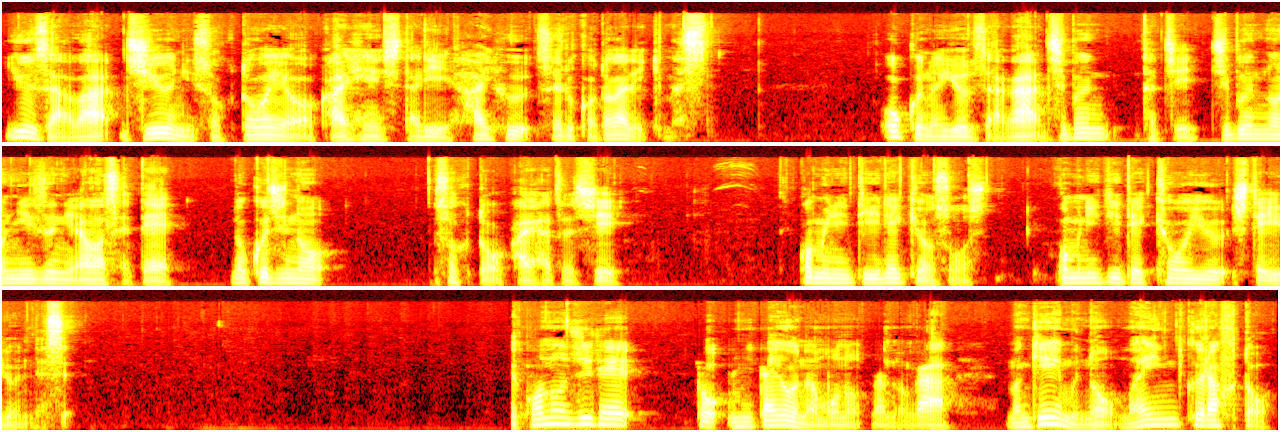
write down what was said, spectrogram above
ユーザーは自由にソフトウェアを改変したり配布することができます。多くのユーザーが自分たち、自分のニーズに合わせて独自のソフトを開発し、コミュニティで競争し、コミュニティで共有しているんです。この事例と似たようなものなのが、まあ、ゲームのマインクラフト。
